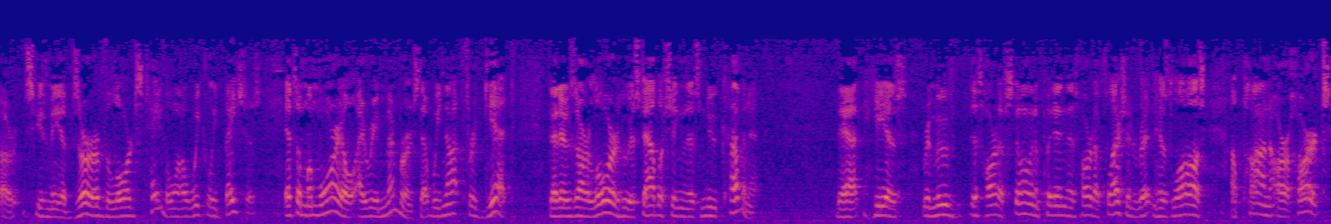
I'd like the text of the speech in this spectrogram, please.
or excuse me, observe the Lord's table on a weekly basis. It's a memorial, a remembrance that we not forget that it was our Lord who establishing this new covenant, that he has removed this heart of stone and put in this heart of flesh and written his laws upon our hearts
